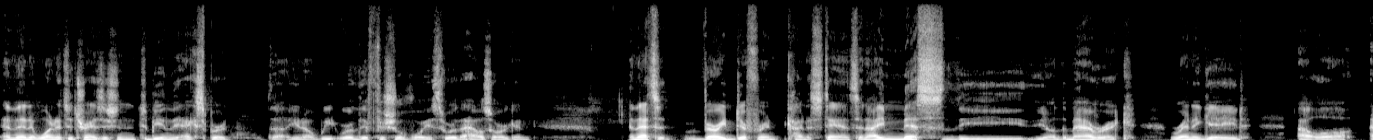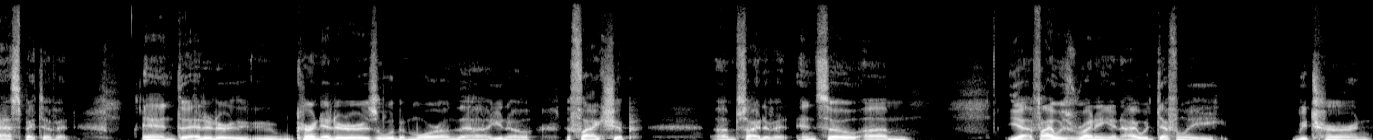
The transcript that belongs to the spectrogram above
and then it wanted to transition to being the expert. The, you know, we, we're the official voice, we're the house organ, and that's a very different kind of stance. And I miss the you know the maverick, renegade, outlaw aspect of it. And the editor, current editor, is a little bit more on the you know the flagship um, side of it. And so, um, yeah, if I was running it, I would definitely return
